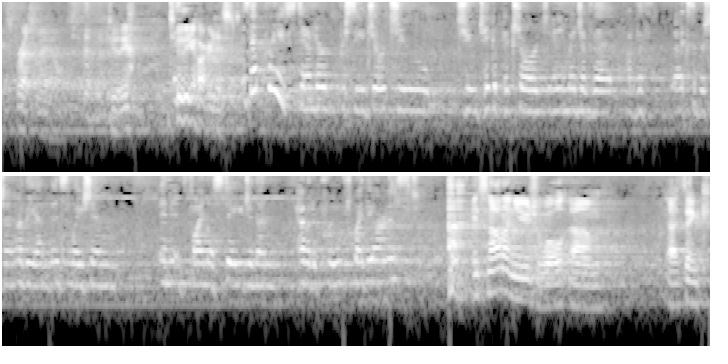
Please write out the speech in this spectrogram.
express mail to the to the artist. Is that pretty standard procedure to to take a picture or take an image of the of the exhibition or the um, installation in its final stage and then have it approved by the artist? It's not unusual. Um, I think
